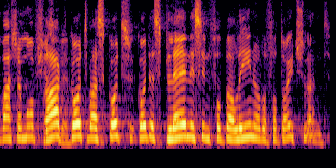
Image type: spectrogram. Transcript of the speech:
в вашем обществе. Fragt Gott, was Gott, Gottes Pläne sind für Berlin oder für Deutschland.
